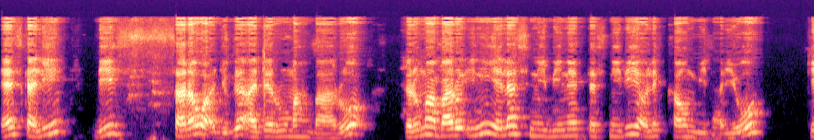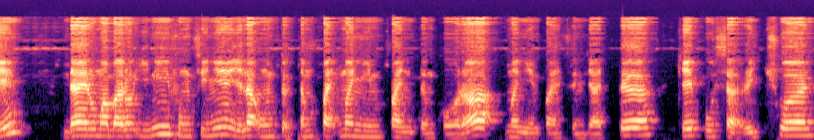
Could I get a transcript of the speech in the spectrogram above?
Dan sekali, di Sarawak juga ada rumah baruk Rumah baru ini ialah seni bina tersendiri oleh kaum Bidayu. Okay. Dan rumah baru ini fungsinya ialah untuk tempat menyimpan tengkorak, menyimpan senjata, okay, pusat ritual,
